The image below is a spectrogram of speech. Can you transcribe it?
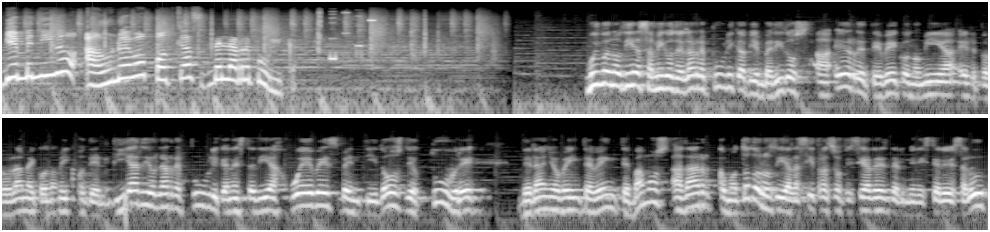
Bienvenido a un nuevo podcast de la República. Muy buenos días amigos de la República, bienvenidos a RTV Economía, el programa económico del diario La República en este día jueves 22 de octubre del año 2020. Vamos a dar, como todos los días, las cifras oficiales del Ministerio de Salud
